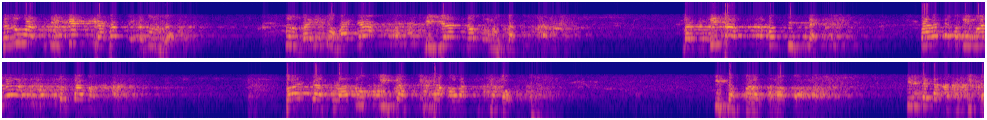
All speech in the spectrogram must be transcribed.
Keluar sedikit tidak sampai ke surga. Surga itu hanya di jalan siratal mustaqim. Maka kita konsisten. Caranya bagaimana? Pertama, baca selalu kisah-kisah orang istiqomah. Kisah para sahabat. Ceritakan anak kita.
